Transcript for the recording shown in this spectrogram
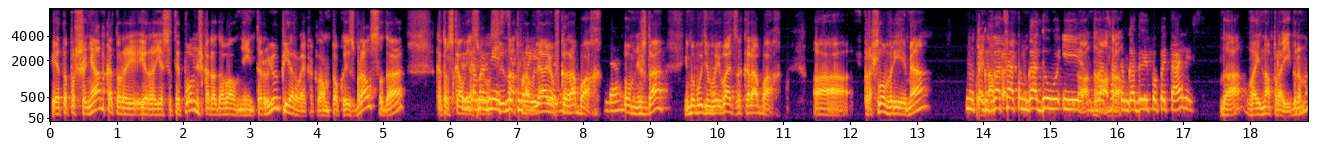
И это Пашинян, который, Ира, если ты помнишь, когда давал мне интервью первое, когда он только избрался, да, который сказал, когда я своего сына отправляю в Карабах. Да. Помнишь, да? И мы будем да. воевать за Карабах. А, прошло время. Ну так в 2020 году и да, в 2020 да, да. году и попытались. Да, война проиграна.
